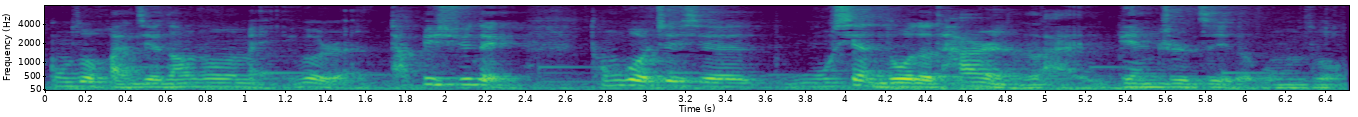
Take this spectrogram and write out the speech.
工作环节当中的每一个人，他必须得通过这些无限多的他人来编织自己的工作，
